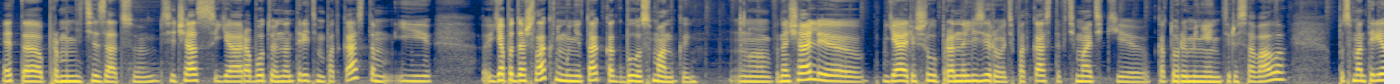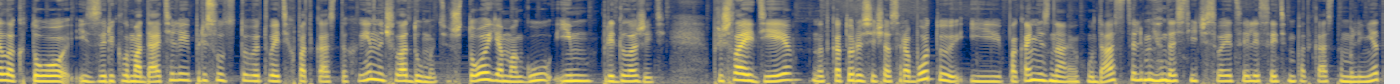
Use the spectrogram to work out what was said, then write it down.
Это про монетизацию. Сейчас я работаю над третьим подкастом, и я подошла к нему не так, как было с Манкой. Э, вначале я решила проанализировать подкасты в тематике, которая меня интересовала, посмотрела, кто из рекламодателей присутствует в этих подкастах, и начала думать, что я могу им предложить пришла идея, над которой сейчас работаю, и пока не знаю, удастся ли мне достичь своей цели с этим подкастом или нет,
